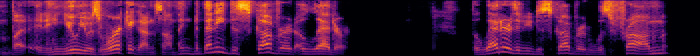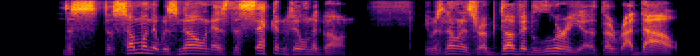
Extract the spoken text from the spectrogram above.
but he knew he was working on something. But then he discovered a letter. The letter that he discovered was from the, the someone that was known as the second Vilna Gaon. He was known as Reb David Luria, the Radal.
